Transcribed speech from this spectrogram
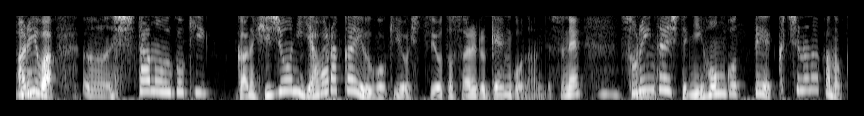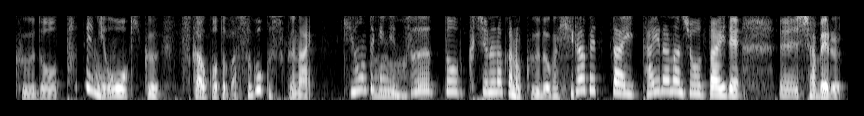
あるいは、うん、舌の動きがね非常に柔らかい動きを必要とされる言語なんですね、それに対して日本語って口の中の空洞を縦に大きく使うことがすごく少ない基本的にずっと口の中の空洞が平べったい平らな状態で喋、えー喋る。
